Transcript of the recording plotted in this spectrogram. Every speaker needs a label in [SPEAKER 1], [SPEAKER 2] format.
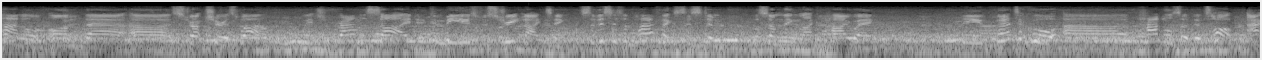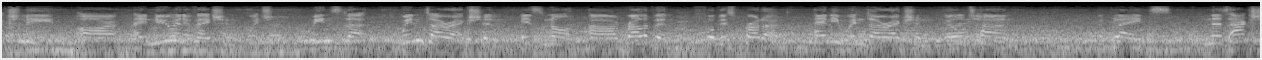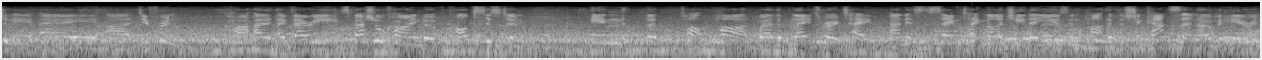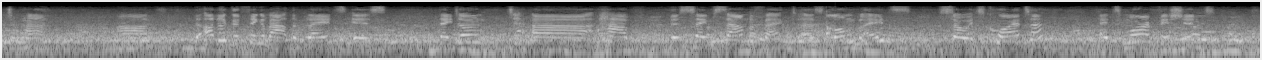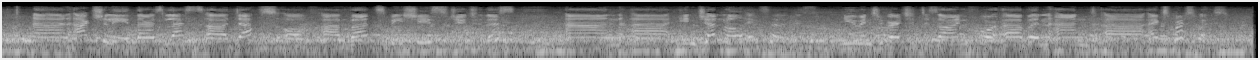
[SPEAKER 1] panel on their uh, structure as well, which around the side can be used for street lighting. So this is a perfect system for something like a highway. The vertical uh, paddles at the top actually are a new innovation, which means that wind direction is not uh, relevant for this product. Any wind direction will turn the blades. And there's actually a uh, different, a, a very special kind of cog system in the top part where the blades rotate, and it's the same technology they use in part of the Shinkansen over here in Japan. Uh, the other good thing about the blades is they don't uh, have the same sound effect as long blades, so it's quieter, it's more efficient, and actually there's less uh, deaths of uh, bird species due to this. General, it's a, it's a new integrated design for urban and uh, expressways.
